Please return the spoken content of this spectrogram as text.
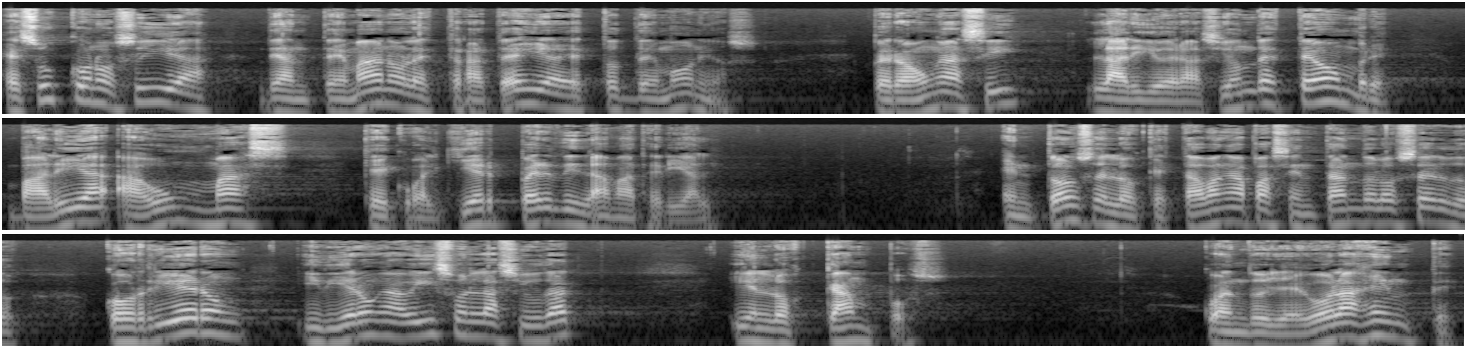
Jesús conocía de antemano la estrategia de estos demonios, pero aún así la liberación de este hombre valía aún más que cualquier pérdida material. Entonces los que estaban apacentando los cerdos corrieron y dieron aviso en la ciudad y en los campos. Cuando llegó la gente,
